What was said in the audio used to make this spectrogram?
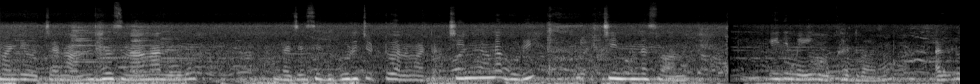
మళ్ళీ వచ్చాను. అందరూ స్నానాలు ఇదిగో ఇలా చేసి ఇది గుడి చుట్టూ అనమాట చిన్న గుడి చిన్న స్వామి. ఇది మెయిన్ ముఖద్వారం. అందులో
